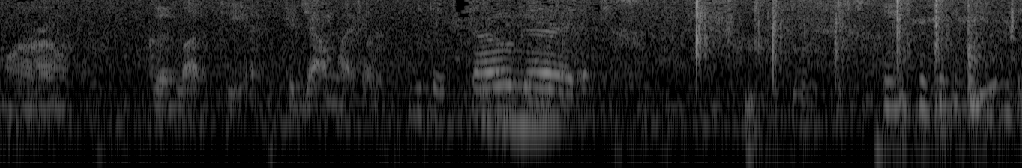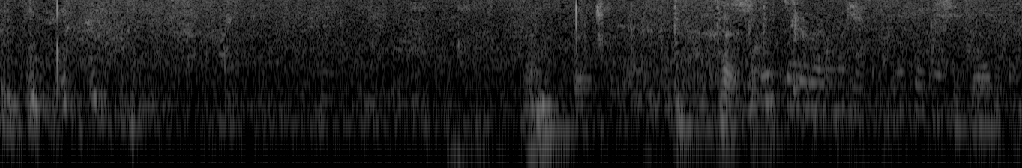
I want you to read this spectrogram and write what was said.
Tomorrow. Good luck to you. Good job, Piper. You did so good. よろしくお願いします。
